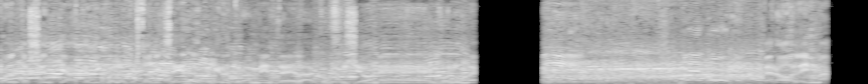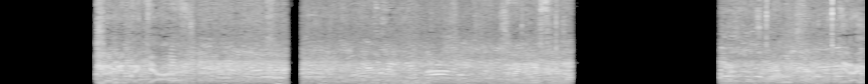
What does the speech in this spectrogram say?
quanto sentiate di quello che sto dicendo perché naturalmente la confusione, il volume però le immagini sono veramente chiare. I ragazzi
